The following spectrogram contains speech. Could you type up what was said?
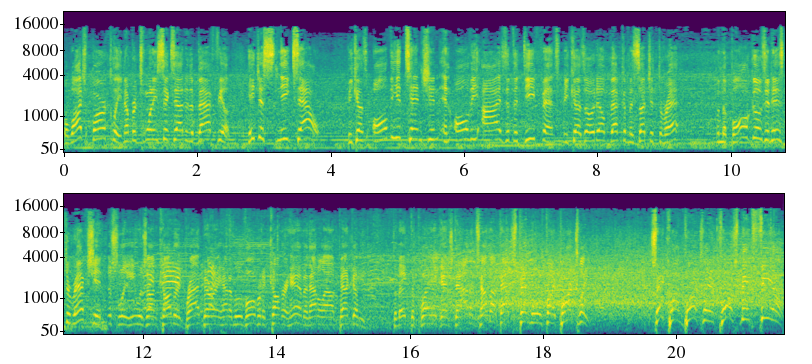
But watch Barkley, number 26, out of the backfield. He just sneaks out because all the attention and all the eyes of the defense because Odell Beckham is such a threat. When the ball goes in his direction, Initially, he was uncovered. Bradberry had to move over to cover him, and that allowed Beckham to make the play against Adams. How about that spin move by Barkley? Saquon Across midfield.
